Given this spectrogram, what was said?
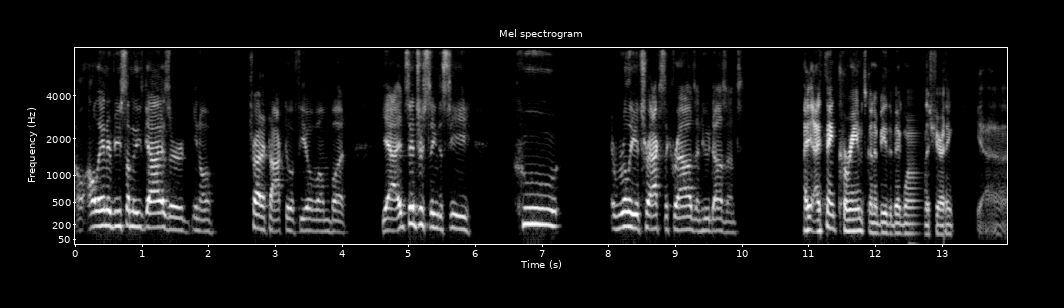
I'll, I'll interview some of these guys or you know try to talk to a few of them. But yeah, it's interesting to see who really attracts the crowds and who doesn't. I, I think Kareem's going to be the big one this year. I think yeah,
